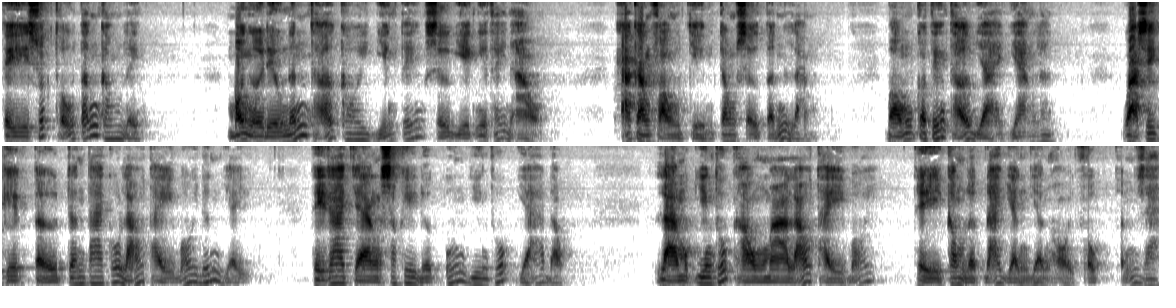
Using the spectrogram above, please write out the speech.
thì xuất thủ tấn công liền. Mọi người đều nín thở coi diễn tiến sự việc như thế nào. Cả căn phòng chìm trong sự tĩnh lặng. Bỗng có tiếng thở dài vang lên. Hòa sĩ Kiệt từ trên tay của lão thầy bói đứng dậy. Thì ra chàng sau khi được uống viên thuốc giả độc. Là một viên thuốc hồng mà lão thầy bói. Thì công lực đã dần dần hồi phục tỉnh ra.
